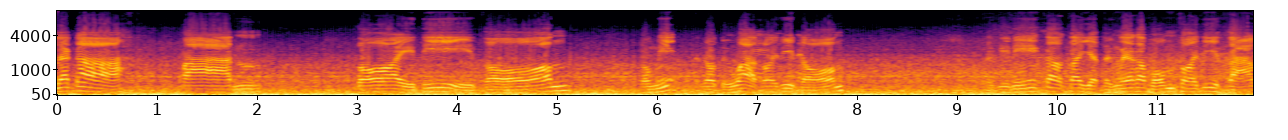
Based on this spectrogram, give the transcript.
แล้วก็ผ่านซอยที่สองต รงนี้ เราถือว่าซอยที่สองแต่ทีนี้ก็ก็จะถึงแล้วครับผมซอยที่สาม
